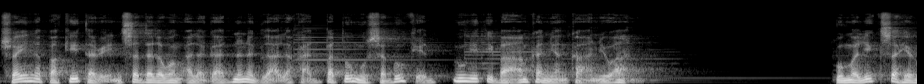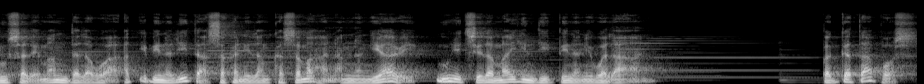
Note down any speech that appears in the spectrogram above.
Siya'y napakita rin sa dalawang alagad na naglalakad patungo sa bukid, ngunit iba ang kanyang kaanyuan. Bumalik sa Jerusalem ang dalawa at ibinalita sa kanilang kasamahan ang nangyari, ngunit sila may hindi pinaniwalaan. Pagkatapos,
